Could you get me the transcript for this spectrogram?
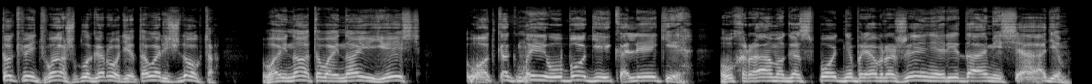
Так ведь, ваше благородие, товарищ доктор, война-то война и есть. Вот как мы, убогие калеки, у храма Господня Преображения рядами сядем,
